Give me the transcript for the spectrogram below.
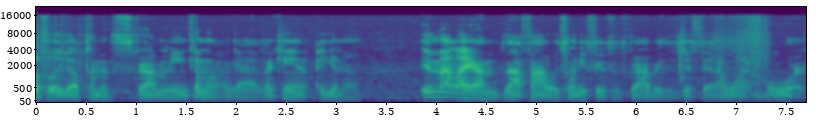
Hopefully they'll come and subscribe. I mean, come on, guys. I can't, you know. It's not like I'm not fine with 26 subscribers. It's just that I want more.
